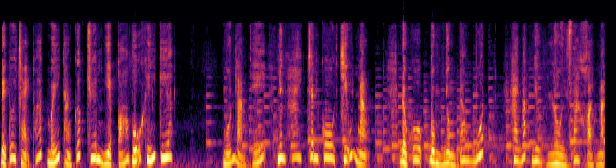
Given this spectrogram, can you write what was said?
để tôi chạy thoát mấy thằng cướp chuyên nghiệp có vũ khí kia. Muốn làm thế nhưng hai chân cô chịu nặng, đầu cô bùng nhùng đau buốt, hai mắt như lồi ra khỏi mặt.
